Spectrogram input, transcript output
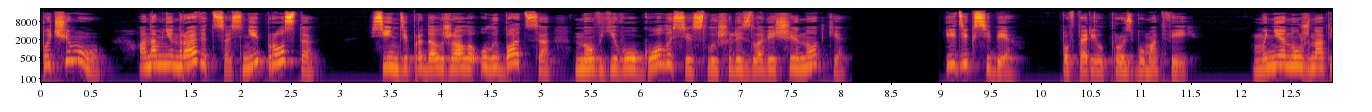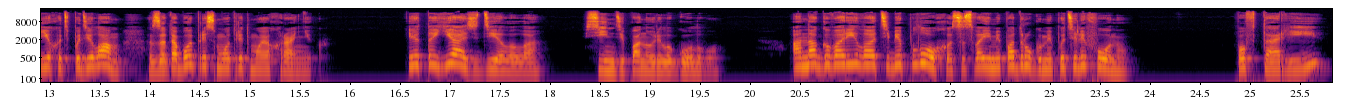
«Почему? Она мне нравится, с ней просто. Синди продолжала улыбаться, но в его голосе слышались зловещие нотки. «Иди к себе», — повторил просьбу Матвей. «Мне нужно отъехать по делам, за тобой присмотрит мой охранник». «Это я сделала», Синди понурила голову. «Она говорила о тебе плохо со своими подругами по телефону». «Повтори?»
